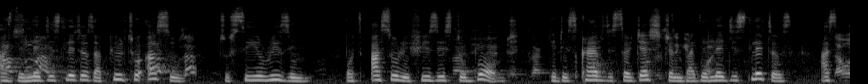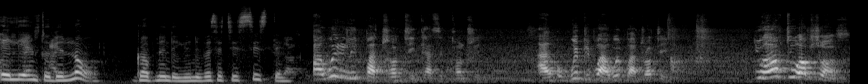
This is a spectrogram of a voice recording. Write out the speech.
as the legislators appeal to ASUU to see reason. But ASUU refuses to budge. It describes the suggestion by the legislators as alien to the law governing the university system. Are we really patriotic as a country? Are we people are we patriotic? You have two options.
